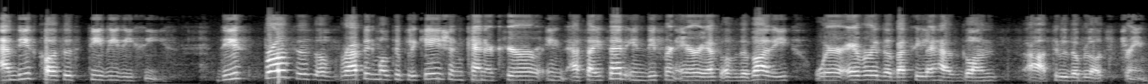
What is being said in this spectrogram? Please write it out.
and this causes TB disease. This process of rapid multiplication can occur, in, as I said, in different areas of the body, wherever the bacilli has gone uh, through the bloodstream.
